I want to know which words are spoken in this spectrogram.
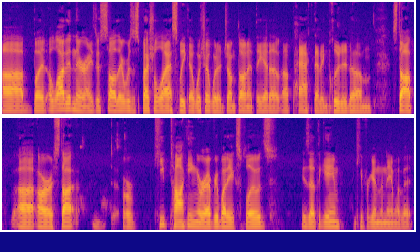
Uh, but a lot in there. I just saw there was a special last week. I wish I would have jumped on it. They had a, a pack that included um stop uh or stop or keep talking or everybody explodes. Is that the game? I keep forgetting the name of it.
